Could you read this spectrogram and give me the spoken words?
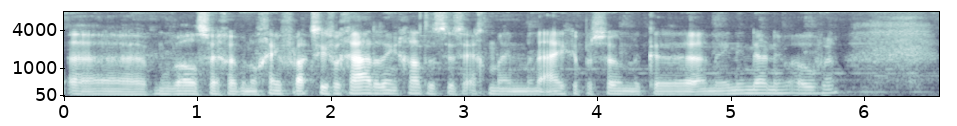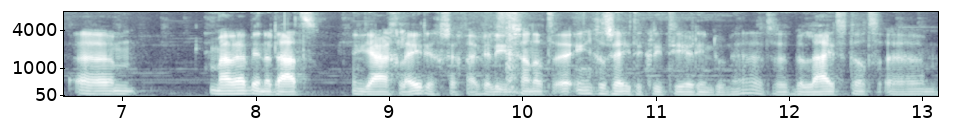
Uh, ik moet wel zeggen, we hebben nog geen fractievergadering gehad. Dus het is echt mijn, mijn eigen persoonlijke eh, mening daar nu over. Um, maar we hebben inderdaad een jaar geleden gezegd... wij willen iets aan dat ingezeten criterium doen. Hè? Het beleid dat um,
